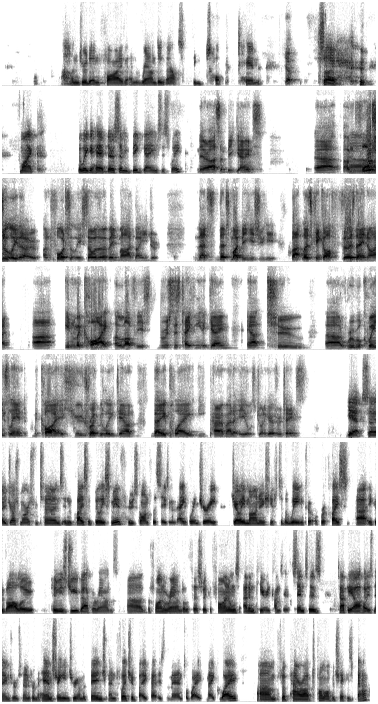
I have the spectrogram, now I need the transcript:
105 and rounding out the top 10. Yep. So, Mike, the week ahead, there are some big games this week. There are some big games. Uh, unfortunately, um, though, unfortunately, some of them have been marred by injury. That's that's my big issue here. But let's kick off Thursday night uh, in Mackay. I love this. Roosters taking a game out to uh, rural Queensland. Mackay, a huge rugby league town. They play the Parramatta Eels. Do you want to go through teams? Yeah, so Josh Morris returns in place of Billy Smith, who's gone for the season with ankle injury. Joey Manu shifts to the wing to replace uh, Ikuvalu, who is due back around uh, the final round or the first week of finals. Adam Keighran comes in at centres. Taukei'aho is named to return from a hamstring injury on the bench, and Fletcher Baker is the man to wait, make way. Um, for Para, Tom Opacic is back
